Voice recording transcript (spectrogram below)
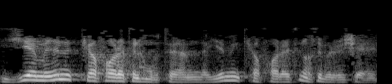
yeminin kefaretine muhteremler. Yemin kefareti nasıl şey?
